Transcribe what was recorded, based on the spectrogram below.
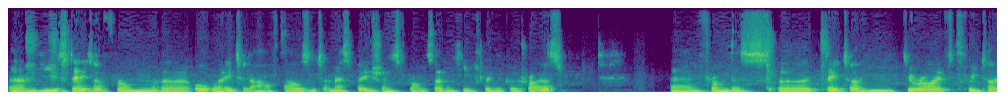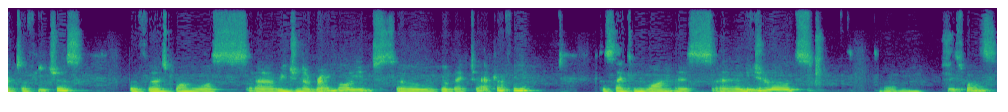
Um, he used data from uh, over 8,500 MS patients from 17 clinical trials. And from this uh, data, he derived three types of features. The first one was uh, regional brain volumes, so go back to atrophy. The second one is uh, lesion loads, um, these ones.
